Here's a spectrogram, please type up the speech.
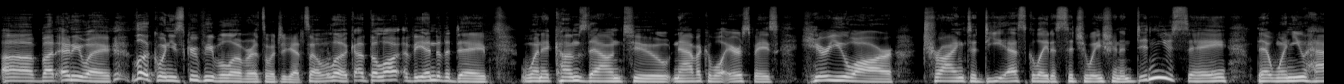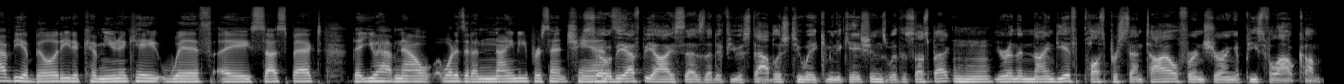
uh, but anyway, look, when you screw people over, it's what you get. So look, at the lo- at the end of the day, when it comes down to navigable airspace, here you are trying to de-escalate a situation. And didn't you say that when you have the ability to communicate with a suspect, that you have now what is it a ninety percent chance? So the FBI says that if you establish two-way communications with a suspect, you're in the 90th plus percentile for ensuring a peaceful outcome.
